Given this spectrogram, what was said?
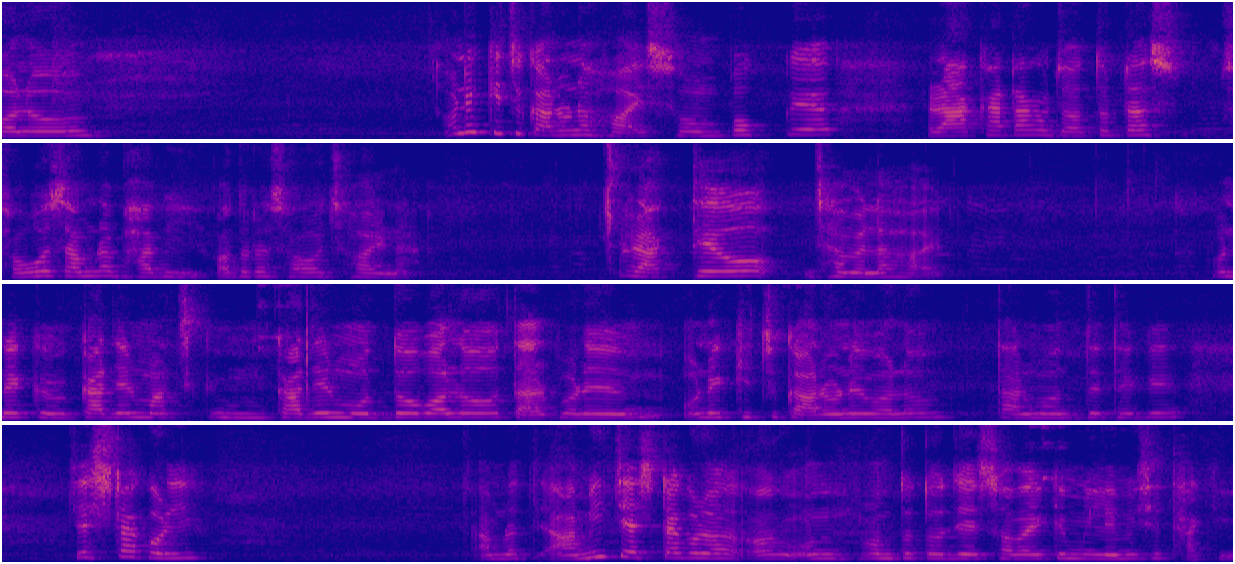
বলো অনেক কিছু কারণে হয়। সম্পর্কে রাখাটা যতটা সহজ আমরা ভাবি, অতটা সহজ হয় না। রাখতেও ঝামেলা হয়। অনেক কাজের মাঝ, কাজের মধ্যেও বলো, তারপরে অনেক কিছু কারণে বলো, তার মধ্যে থেকে চেষ্টা করি। আমরা, আমি চেষ্টা করি অন্তত যে সবাইকে মিলেমিশে থাকি।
